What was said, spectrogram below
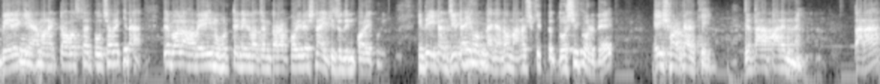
বেড়ে গিয়ে এমন একটা অবস্থায় পৌঁছাবে কিনা? যে বলা হবে এই মুহূর্তে নির্বাচন করার পরিবেশ নাই কিছুদিন পরে করি। কিন্তু এটা যেটাই হোক না কেন মানুষ কিন্তু দোষী করবে এই সরকারকেই যে তারা পারেন নাই। তারা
